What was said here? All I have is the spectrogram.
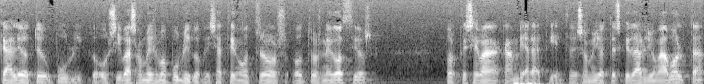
cal é o teu público ou se vas ao mesmo público que xa ten outros outros negocios por que se van a cambiar a ti entón o mellor tes que darlle unha volta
